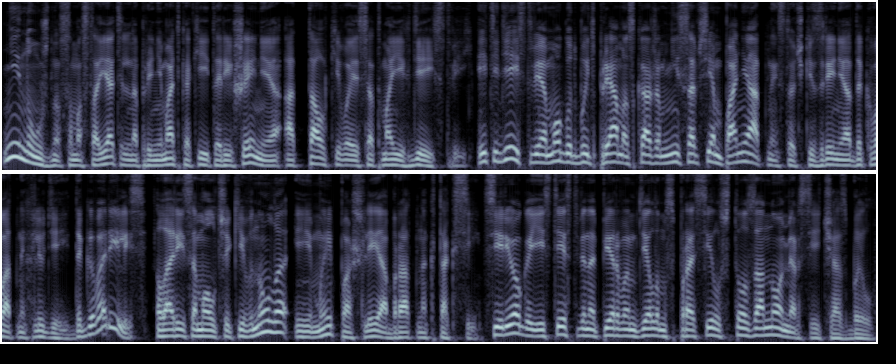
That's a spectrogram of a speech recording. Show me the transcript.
Не нужно самостоятельно принимать какие-то решения, отталкиваясь от моих действий. Эти действия могут быть, прямо скажем, не совсем понятны с точки зрения адекватных людей. Договорились? Лариса молча кивнула, и мы пошли обратно к такси. Серега, естественно, первым делом спросил, что за номер сейчас был.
